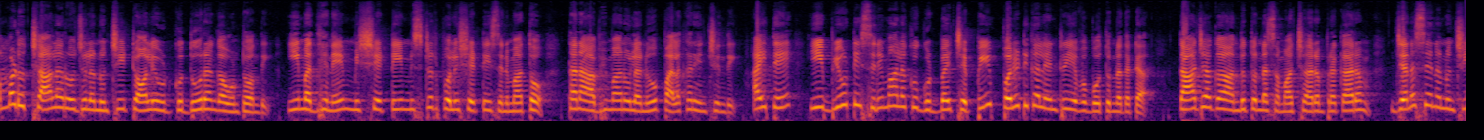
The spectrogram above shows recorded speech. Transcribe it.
అమ్మడు చాలా రోజుల నుంచి టాలీవుడ్కు దూరంగా ఉంటోంది. ఈ మధ్యనే మిస్ శెట్టి మిస్టర్ పొలి శెట్టి సినిమాతో తన అభిమానులను పలకరించింది. అయితే ఈ బ్యూటీ సినిమాలకు గుడ్ బై చెప్పి పొలిటికల్ ఎంట్రీ ఇవ్వబోతున్నదట. తాజాగా అందుతున్న సమాచారం ప్రకారం జనసేన నుంచి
